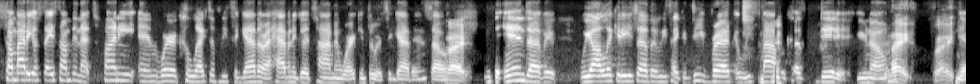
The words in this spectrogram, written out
somebody will say something that's funny and we're collectively together are having a good time and working through it together and so Right. at the end of it we all look at each other we take a deep breath and we smile because we did it you know Right. Right. Yeah.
